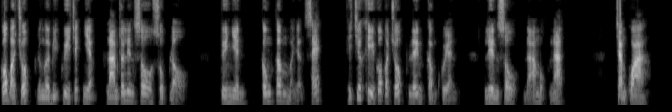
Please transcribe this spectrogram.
Gorbachev là người bị quy trách nhiệm làm cho Liên Xô sụp đổ. Tuy nhiên, công tâm mà nhận xét thì trước khi Gorbachev lên cầm quyền, Liên Xô đã mục nát. Chẳng qua,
